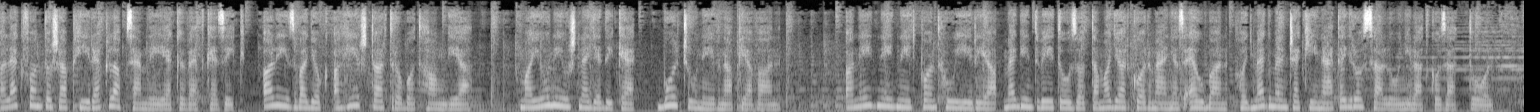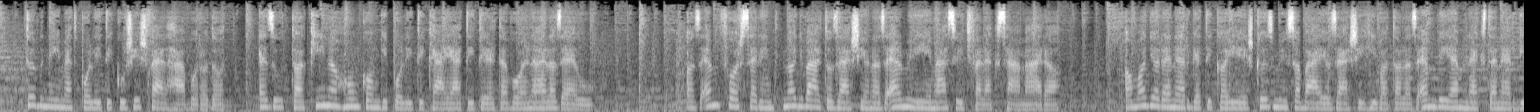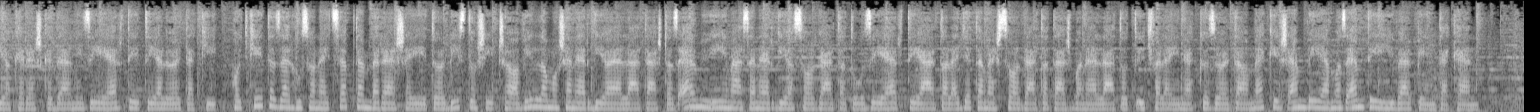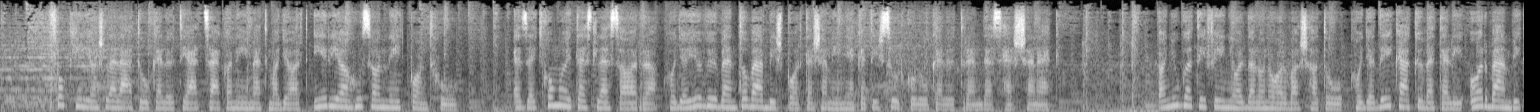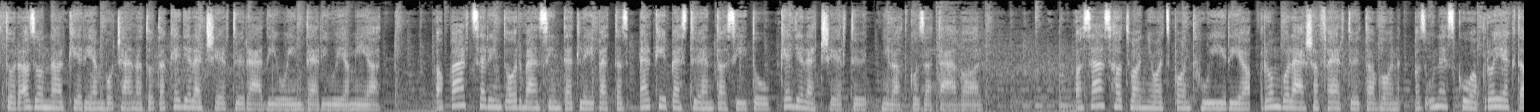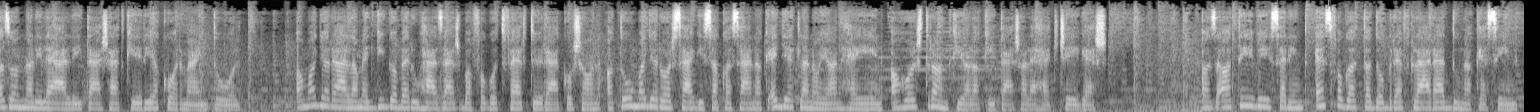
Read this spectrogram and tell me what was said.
A legfontosabb hírek lapszemléje következik. Alíz vagyok, a hírstart robot hangja. Ma június 4-e, Bulcsú névnapja van. A 444.hu írja, megint vétózott a magyar kormány az EU-ban, hogy megmentse Kínát egy rosszalló nyilatkozattól. Több német politikus is felháborodott. Ezúttal Kína hongkongi politikáját ítélte volna el az EU. Az M4 szerint nagy változás jön az elmű émász ügyfelek számára a Magyar Energetikai és Közműszabályozási Hivatal az MVM Next Energiakereskedelmi ZRT-t jelölte ki, hogy 2021. szeptember 1-től biztosítsa a villamos energiaellátást az Elmű Émász Energiaszolgáltató ZRT által egyetemes szolgáltatásban ellátott ügyfeleinek közölte a MEK és MVM az MTI-vel pénteken. Foghíjas lelátók előtt játszák a német-magyart, írja a 24.hu ez egy komoly teszt lesz arra, hogy a jövőben további sporteseményeket is szurkolók előtt rendezhessenek. A nyugati fényoldalon olvasható, hogy a DK követeli Orbán Viktor azonnal kérjen bocsánatot a kegyeletsértő rádió interjúja miatt. A párt szerint Orbán szintet lépett az elképesztően taszító, kegyeletsértő nyilatkozatával. A 168.hu írja, rombolás a fertőtavon, az UNESCO a projekt azonnali leállítását kéri a kormánytól a magyar állam egy gigaberuházásba fogott Fertőrákoson, a tó magyarországi szakaszának egyetlen olyan helyén, ahol strand kialakítása lehetséges. Az ATV szerint ez fogadta Dobrev Klárát Dunakeszin.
